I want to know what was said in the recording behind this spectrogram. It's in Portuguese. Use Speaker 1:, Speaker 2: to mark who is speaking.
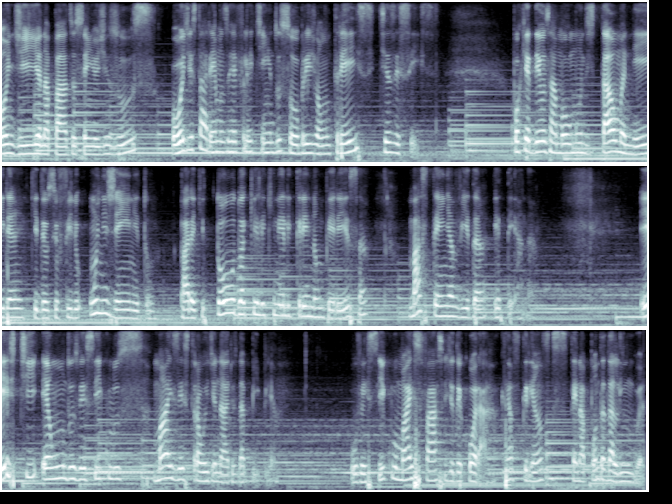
Speaker 1: Bom dia, na paz do Senhor Jesus. Hoje estaremos refletindo sobre João 3,16. Porque Deus amou o mundo de tal maneira que deu seu Filho unigênito, para que todo aquele que nele crer não pereça, mas tenha vida eterna. Este é um dos versículos mais extraordinários da Bíblia. O versículo mais fácil de decorar, que as crianças têm na ponta da língua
